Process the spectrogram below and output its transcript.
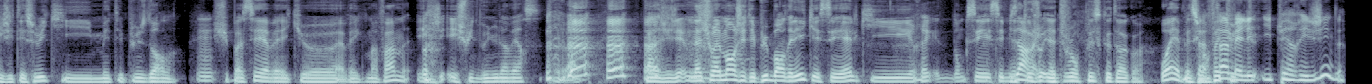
Et j'étais celui qui mettait plus d'ordre. Mm. Je suis passé avec, euh, avec ma femme et, je suis devenu l'inverse. Euh, enfin, naturellement, j'étais plus bordélique et c'est elle qui. Donc c'est c'est Il y, a bizarre. toujours, il y a toujours plus que toi, quoi. Ouais, parce Ta qu'en fait. femme, tu- elle est hyper rigide.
